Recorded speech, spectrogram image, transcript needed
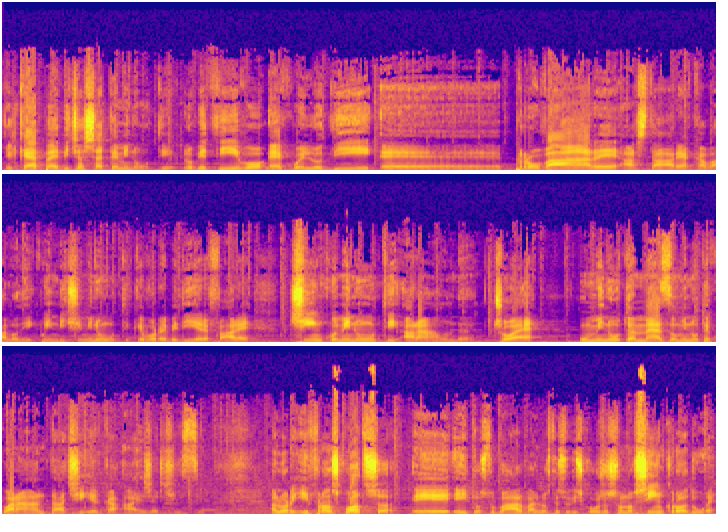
il cap è 17 minuti, l'obiettivo è quello di eh, provare a stare a cavallo dei 15 minuti, che vorrebbe dire fare 5 minuti a round, cioè un minuto e mezzo, un minuto e 40 circa a esercizio. Allora, i front squats e, e i toast to bar, vale lo stesso discorso, sono sincro a 2.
